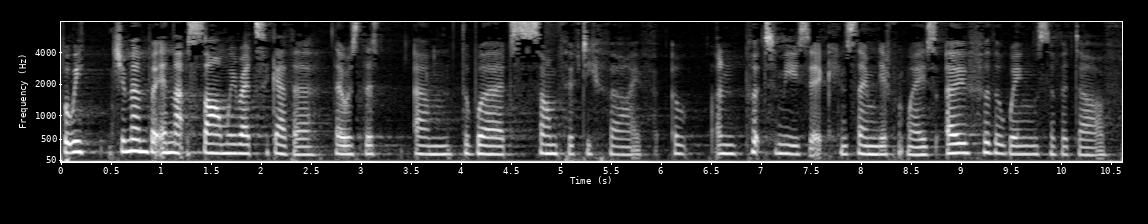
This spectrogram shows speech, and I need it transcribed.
but we, do you remember in that psalm we read together, there was the, um, the word Psalm 55 uh, and put to music in so many different ways. Oh, for the wings of a dove.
